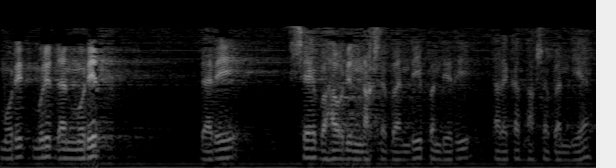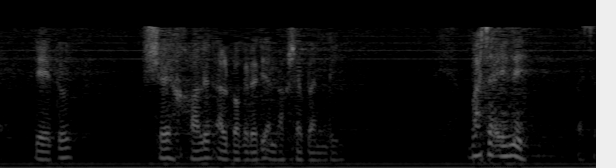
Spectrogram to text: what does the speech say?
Murid-murid dan murid dari Syekh Bahauddin Naqsyabandi, pendiri tarekat Naqsyabandiyah, yaitu Syekh Khalid Al-Baghdadi An-Naqsyabandi. Ya, baca ini, baca.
